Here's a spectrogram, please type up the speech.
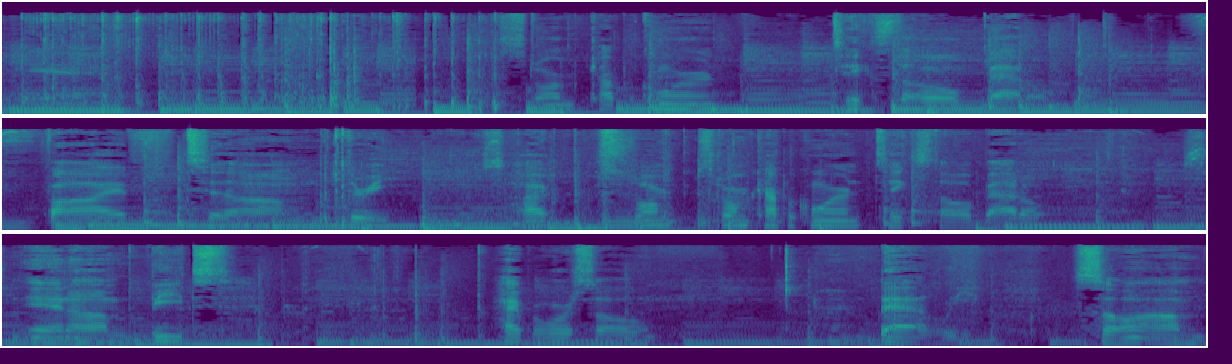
Okay. Storm Capricorn takes the whole battle. Five to um three. So Storm Storm Capricorn takes the whole battle and um beats Hyper Orso badly. So um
